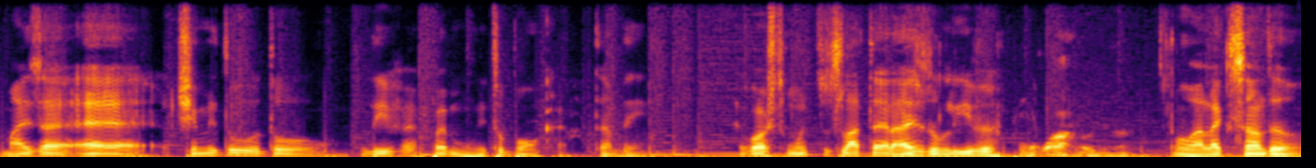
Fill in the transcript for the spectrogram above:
Mas é, é o time do, do Liverpool é muito bom, cara, também. Eu gosto muito dos laterais do Liverpool. O Arnold, né? O Alexander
